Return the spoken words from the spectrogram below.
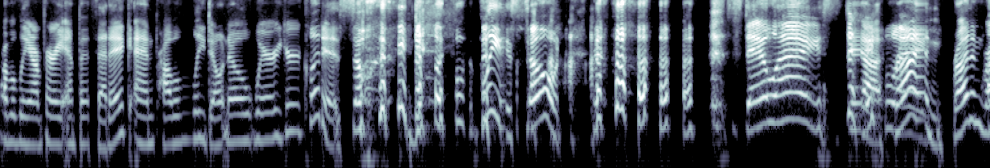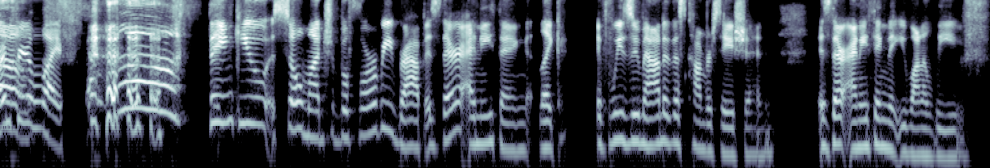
probably aren't very empathetic and probably don't know where your clit is. So please don't. Stay away stay yeah, away. run run and run oh. for your oh. life. Oh, thank you so much. Before we wrap is there anything like if we zoom out of this conversation, is there anything that you want to leave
